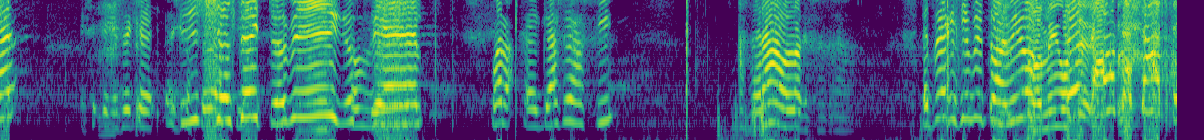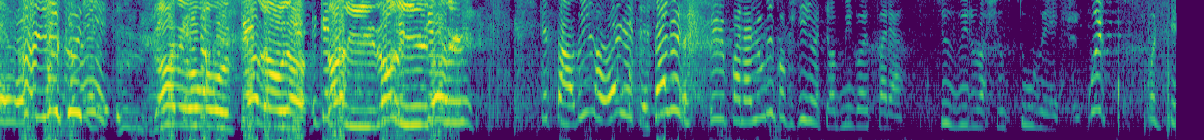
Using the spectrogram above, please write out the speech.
Ese, ese que, el que hace Yo soy tu amigo. fiel. Bueno, el que hace así. Agarrado lo que se atraba. Espera que siempre tu amigo. Tu amigo ¡Eh, te- ¡Estamos casados! ¡Dale, vamos a golpearla ahora! ¿Qué- qué- ¡Dale, dale, qué- dale! Que tu amigo dale, te salve. Pero para lo único que sirve tu amigo es para subirlo a YouTube. Muerte.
